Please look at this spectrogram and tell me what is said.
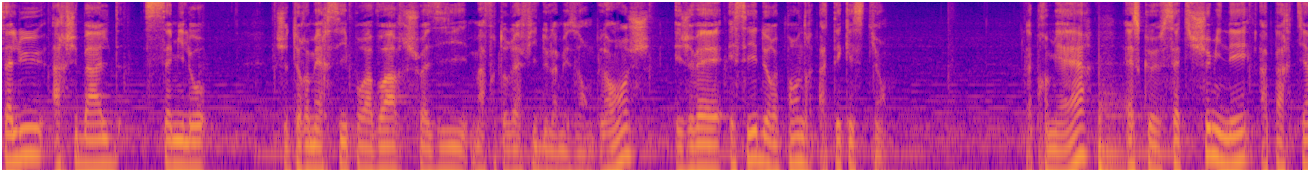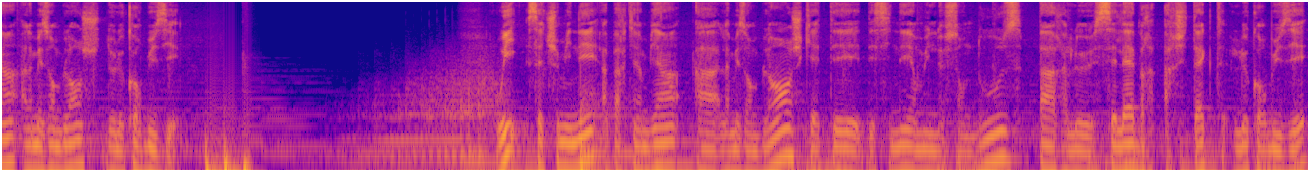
Salut Archibald, c'est Milo. Je te remercie pour avoir choisi ma photographie de la Maison Blanche et je vais essayer de répondre à tes questions. La première, est-ce que cette cheminée appartient à la Maison Blanche de Le Corbusier? Oui, cette cheminée appartient bien à la Maison Blanche qui a été dessinée en 1912 par le célèbre architecte Le Corbusier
